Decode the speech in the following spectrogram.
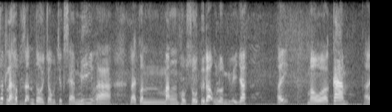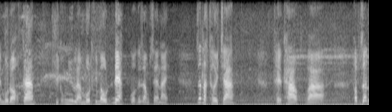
rất là hấp dẫn thôi cho một chiếc xe Mỹ Và lại còn mang hộp số tự động luôn quý vị nhá. Đấy màu à, cam. Đấy màu đỏ cam thì cũng như là một cái màu đẹp của cái dòng xe này rất là thời trang thể thao và hấp dẫn.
